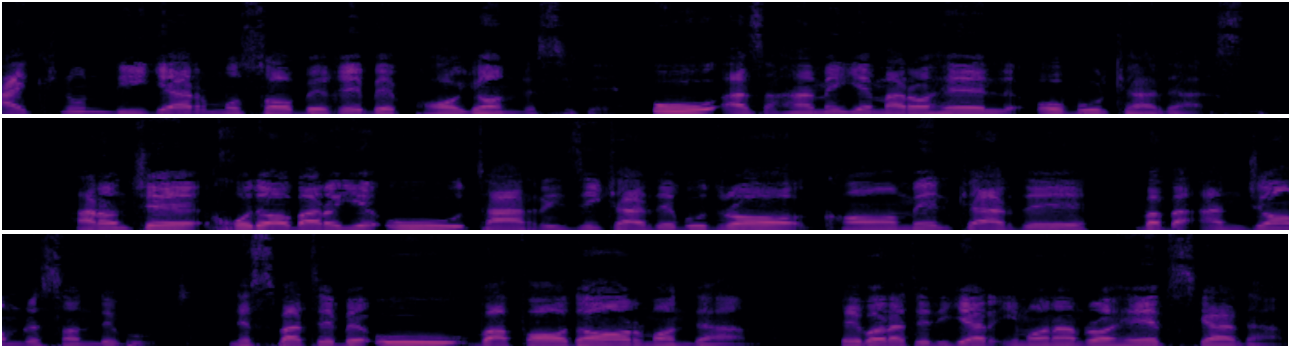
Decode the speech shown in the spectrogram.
اکنون دیگر مسابقه به پایان رسیده. او از همه مراحل عبور کرده است. هر آنچه خدا برای او تحریزی کرده بود را کامل کرده و به انجام رسانده بود. نسبت به او وفادار ماندم. به عبارت دیگر ایمانم را حفظ کردم.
